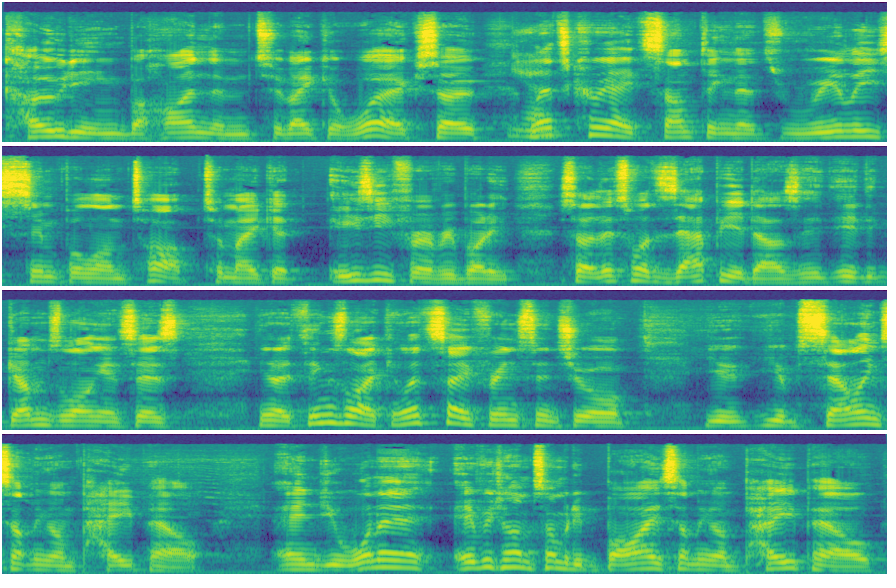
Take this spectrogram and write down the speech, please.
coding behind them to make it work. So yeah. let's create something that's really simple on top to make it easy for everybody. So that's what Zapier does. It, it comes along and says, you know, things like let's say for instance you're you, you're selling something on PayPal and you want to every time somebody buys something on PayPal,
